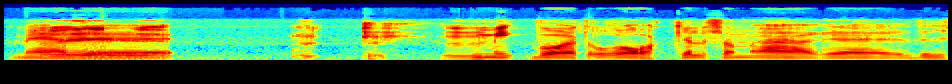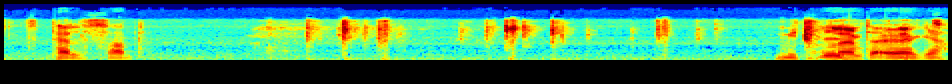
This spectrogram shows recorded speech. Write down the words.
Med eh, Mm. vårt orakel som är eh, vitpälsad. Mitt vita Lämpligt. öga.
